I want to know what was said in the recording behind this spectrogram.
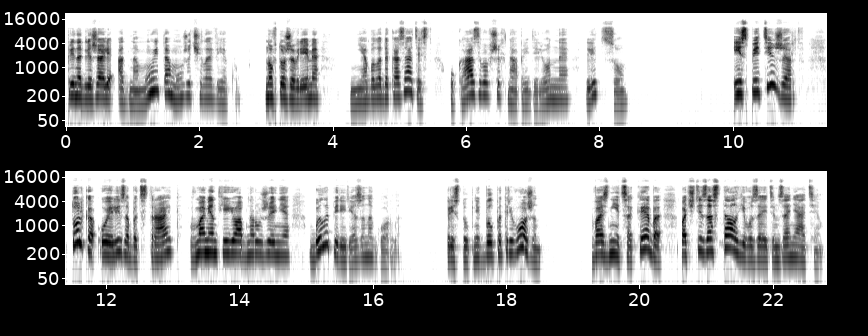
принадлежали одному и тому же человеку, но в то же время не было доказательств, указывавших на определенное лицо. Из пяти жертв только у Элизабет Страйт в момент ее обнаружения было перерезано горло. Преступник был потревожен. Возница Кэба почти застал его за этим занятием.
